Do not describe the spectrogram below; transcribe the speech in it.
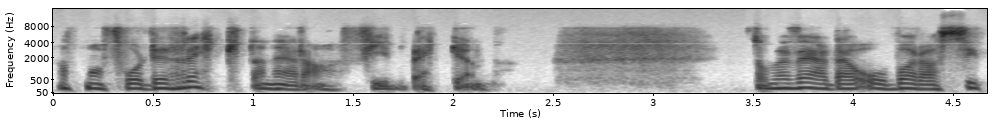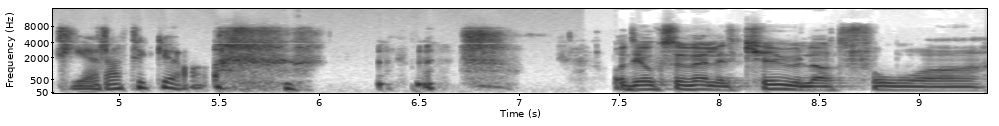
att man får direkt den här eh, feedbacken. De är värda att bara citera tycker jag. Och det är också väldigt kul att få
